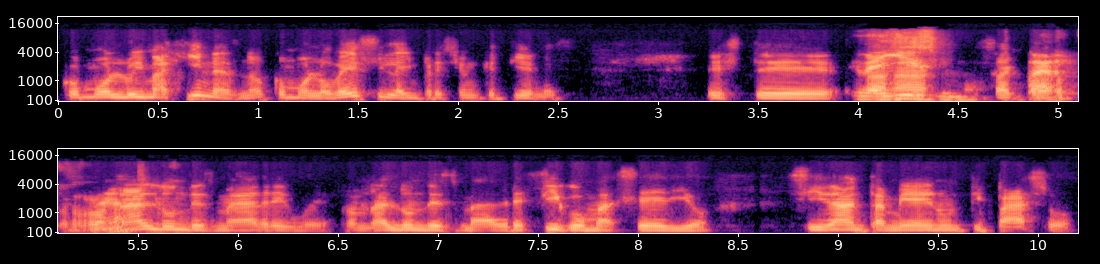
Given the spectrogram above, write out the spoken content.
como lo imaginas, ¿no? Como lo ves y la impresión que tienes. Este, Bellísimo. Ronaldo un desmadre, güey. Ronaldo un desmadre, Figo más serio, Zidane también un tipazo,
